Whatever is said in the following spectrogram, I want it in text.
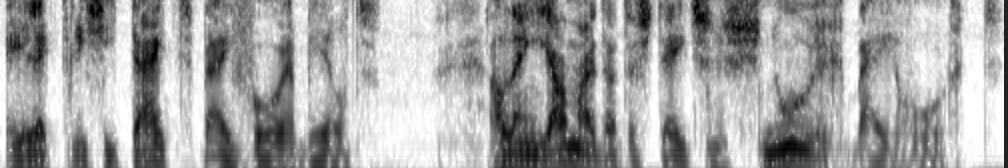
Elektriciteit bijvoorbeeld. Alleen jammer dat er steeds een snoer bij hoort.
